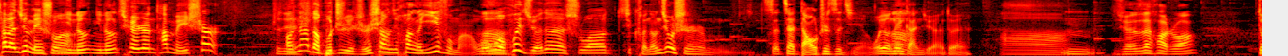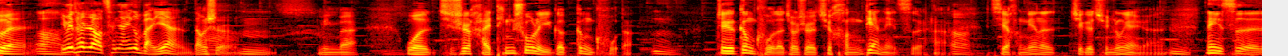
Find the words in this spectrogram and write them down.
他完全没说。你能你能确认他没事儿？哦，那倒不至于，只是上去换个衣服嘛。我嗯我会觉得说，可能就是在在捯饬自己，我有那嗯。感觉。对，啊，嗯，你觉得在化妆？对，啊，因为他是要参加一个晚宴，当时哦，嗯。明白。我其实还听说了一个更苦的，嗯这个更苦的就是去横店那次哈，嗯。写横店的这个群众演员，嗯。那一次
